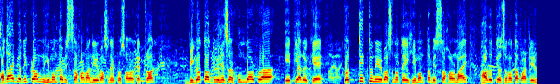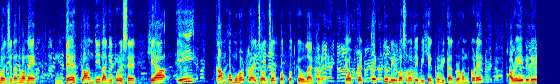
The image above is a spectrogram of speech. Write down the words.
সদায় ব্যতিক্ৰম হিমন্ত বিশ্ব শৰ্মা নিৰ্বাচনী প্ৰচাৰৰ ক্ষেত্ৰত বিগত দুহেজাৰ ষোল্লৰ পৰা এতিয়ালৈকে প্ৰত্যেকটো নিৰ্বাচনতেই হিমন্ত বিশ্ব শৰ্মাই ভাৰতীয় জনতা পাৰ্টীৰ হৈ যেনেধৰণে দেহ প্ৰাণ দি লাগি পৰিছে সেয়া এই কামসমূহৰ পৰাই জল জল পটপটকৈ ওলাই পৰে। তেওঁ প্ৰত্যেকটো নিৰ্বাচনতে বিশেষ ভূমিকা গ্ৰহণ কৰে আৰু এইবেলিৰ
